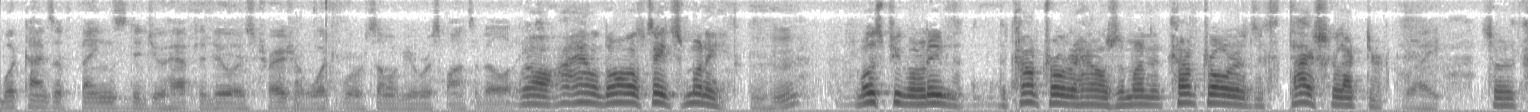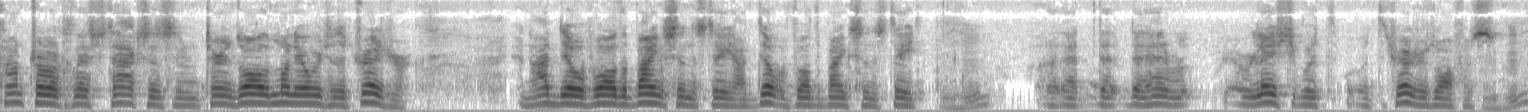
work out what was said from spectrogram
what kinds of things did you have to do as treasurer? What were some of your responsibilities? Well, I handled all the state's money. mm-hmm. Most people believe that the comptroller handles the money. The comptroller is the tax collector. right. So the comptroller collects taxes and turns all the money over to the treasurer. And I deal with all the banks in the state. I dealt with all the banks in the state Mm-hmm. uh, that, that, that had a, re- a relationship with, with the treasurer's office. Mm-hmm.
